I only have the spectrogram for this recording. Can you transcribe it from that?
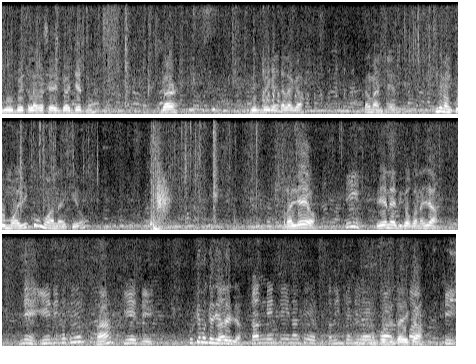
Gulbe talaga sa gadget, no? Gar, gulbe ka talaga. Talman, hindi man kumuha, di kumuha na iki, oh. Paralya. Sí, Hindi na, di ka kanalya. Ne, yedi na sir. Ha? Yedi. Huwag kayo magkaliadal ah. Tan maintenance sir. Talinsya sila. Ang puso tayo ka. Sig.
